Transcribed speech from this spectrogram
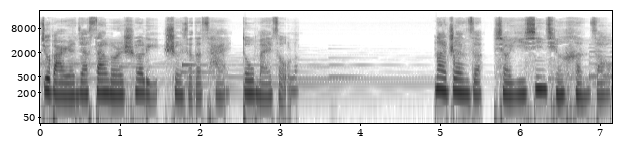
就把人家三轮车里剩下的菜都买走了。那阵子，小姨心情很糟。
